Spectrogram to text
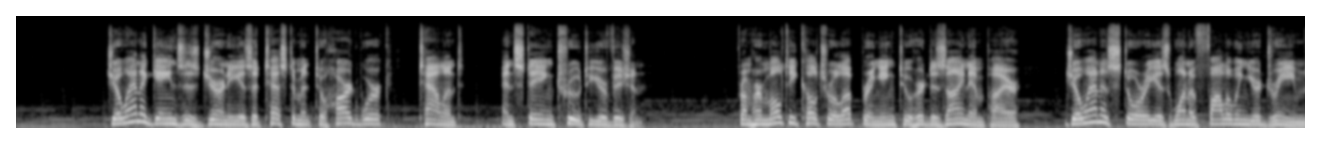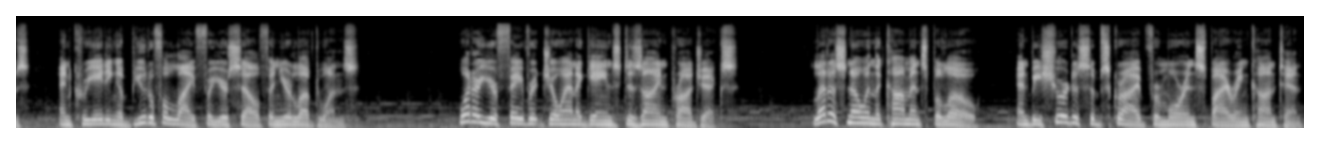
Joanna Gaines' journey is a testament to hard work, talent, and staying true to your vision. From her multicultural upbringing to her design empire, Joanna's story is one of following your dreams and creating a beautiful life for yourself and your loved ones. What are your favorite Joanna Gaines design projects? Let us know in the comments below, and be sure to subscribe for more inspiring content.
